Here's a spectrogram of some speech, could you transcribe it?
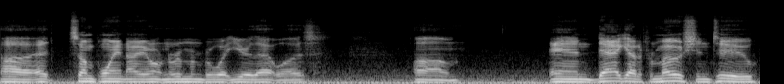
uh, at some point. I don't remember what year that was. Um, and Dad got a promotion too.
